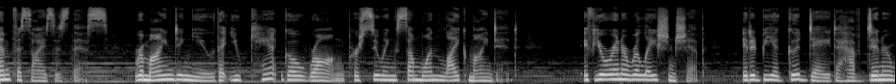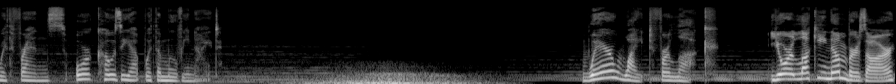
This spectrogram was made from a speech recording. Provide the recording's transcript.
emphasizes this, reminding you that you can't go wrong pursuing someone like minded. If you're in a relationship, it'd be a good day to have dinner with friends or cozy up with a movie night. Wear white for luck. Your lucky numbers are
